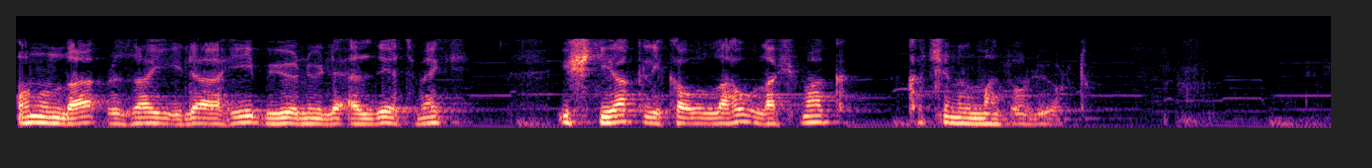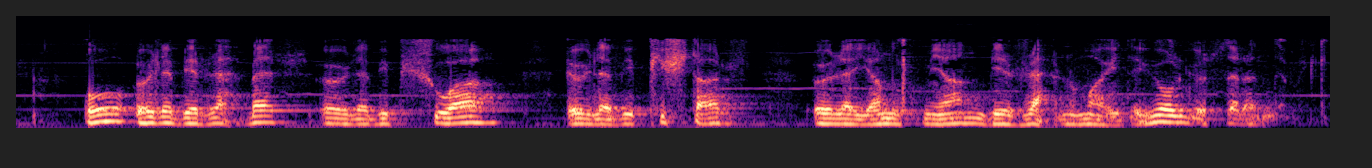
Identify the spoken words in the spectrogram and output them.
onunla rızayı ilahi bir yönüyle elde etmek, iştiyak likavullah'a ulaşmak kaçınılmaz oluyordu. O öyle bir rehber, öyle bir pişua, öyle bir piştar, öyle yanıltmayan bir rehnumaydı, yol gösteren demek.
